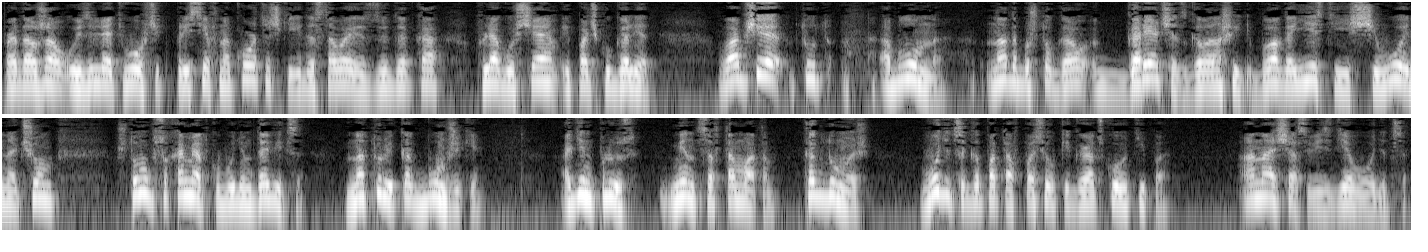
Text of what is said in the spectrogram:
Продолжал уязвлять Вовчик, присев на корточки и доставая из рюкзака флягу с чаем и пачку галет. Вообще, тут обломно. Надо бы что горячее сголошить, благо есть и из чего, и на чем. Что мы в сухомятку будем давиться? В натуре как бомжики. Один плюс, мент с автоматом. Как думаешь, водится гопота в поселке городского типа? Она сейчас везде водится.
